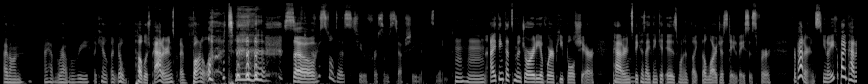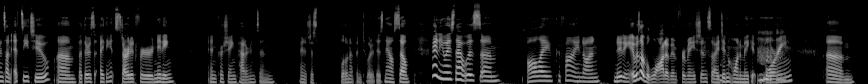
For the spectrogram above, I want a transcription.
I'm on. I have a Ravelry account. I don't publish patterns, but I've bought a lot. So Crystal does too for some stuff she has made. hmm I think that's majority of where people share patterns Mhm. because I think it is one of like the largest databases for for patterns. You know, you can buy patterns on Etsy too, um, but there's I think it started for knitting and crocheting patterns and and it's just blown up into what it is now. So, anyways, that was um all I could find on knitting. It was a lot of information, so I didn't want to make it boring. um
